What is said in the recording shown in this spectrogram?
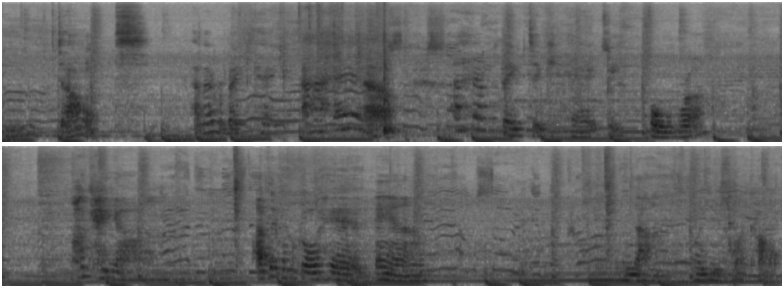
You don't. Have I ever baked a cake? I have have baked a before. Okay, y'all. I think I'm gonna go ahead and nah, I'm gonna use my comb.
